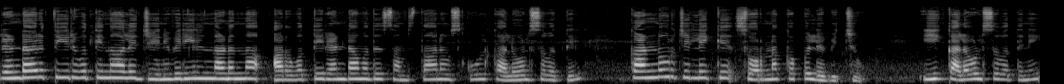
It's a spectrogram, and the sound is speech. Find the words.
രണ്ടായിരത്തി ഇരുപത്തിനാല് ജനുവരിയിൽ നടന്ന അറുപത്തിരണ്ടാമത് സംസ്ഥാന സ്കൂൾ കലോത്സവത്തിൽ കണ്ണൂർ ജില്ലയ്ക്ക് സ്വർണക്കപ്പ് ലഭിച്ചു. ഈ കലോത്സവത്തിന്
